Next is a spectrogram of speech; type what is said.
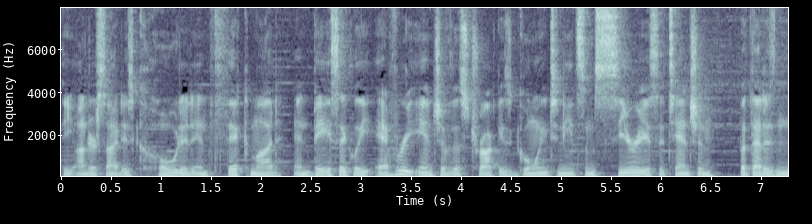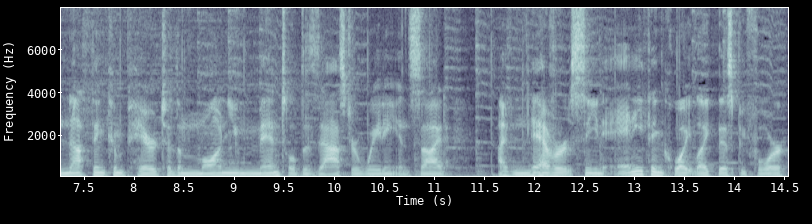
The underside is coated in thick mud, and basically every inch of this truck is going to need some serious attention, but that is nothing compared to the monumental disaster waiting inside. I've never seen anything quite like this before,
